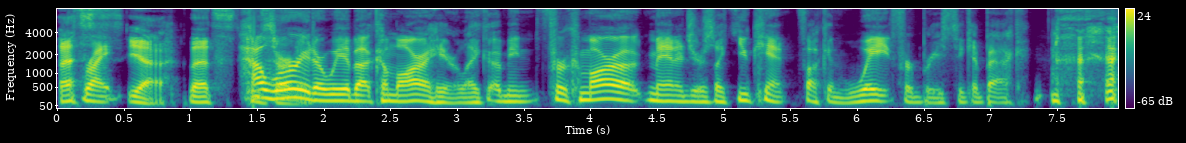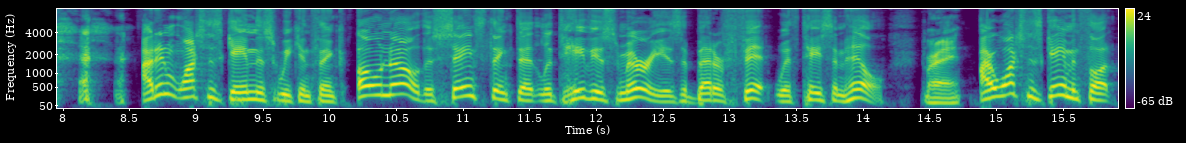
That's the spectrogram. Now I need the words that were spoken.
That's right. Yeah, that's How worried are we about Kamara here? Like, I mean, for Kamara managers, like you can't fucking wait for Brees to get back. I didn't watch this game this week and think, "Oh no, the Saints think that Latavius Murray is a better fit with Taysom Hill." right? I watched this game and thought,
